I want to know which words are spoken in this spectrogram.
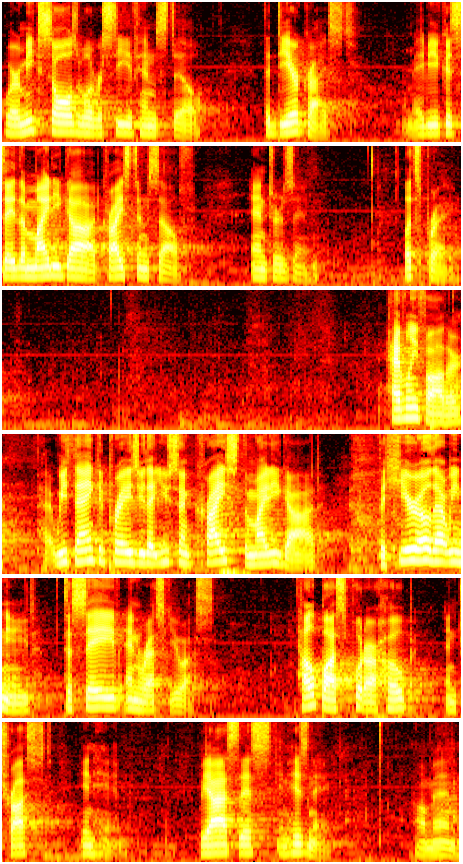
where meek souls will receive him still, the dear Christ, or maybe you could say the mighty God, Christ himself, enters in. Let's pray. Heavenly Father, we thank and praise you that you sent Christ, the mighty God, the hero that we need to save and rescue us. Help us put our hope and trust in him. We ask this in his name. Amen.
